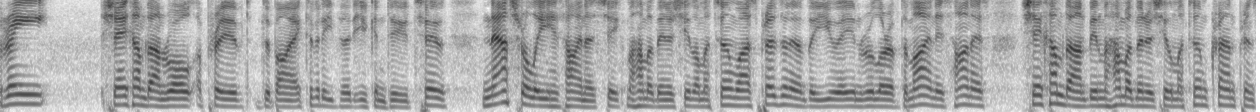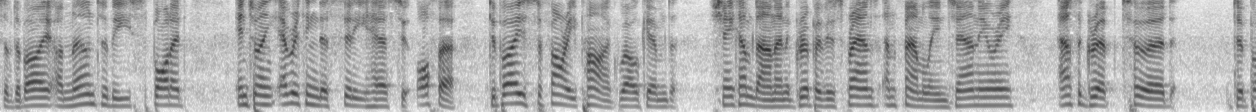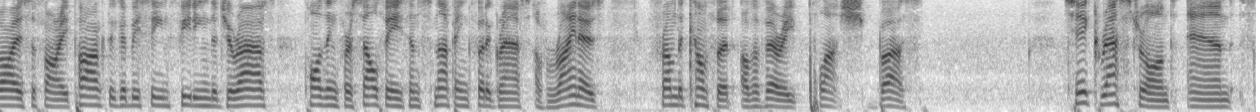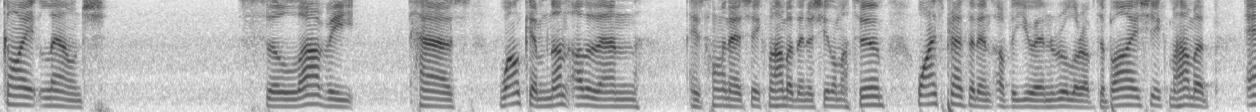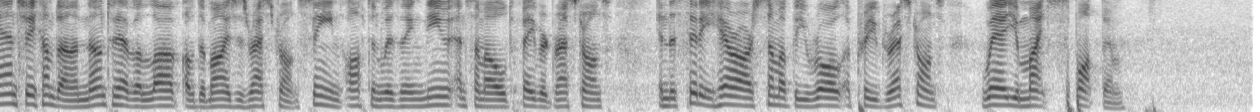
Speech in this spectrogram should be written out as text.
three Sheikh Hamdan Royal approved Dubai activities that you can do too. Naturally, His Highness Sheikh Mohammed bin Rashid Al Maktoum, Vice President of the UAE and ruler of Dubai, and His Highness Sheikh Hamdan bin Mohammed bin Rashid Al Maktoum, Crown Prince of Dubai, are known to be spotted enjoying everything the city has to offer. Dubai Safari Park welcomed Sheikh Hamdan and a group of his friends and family in January. As the group toured Dubai Safari Park, they could be seen feeding the giraffes, pausing for selfies, and snapping photographs of rhinos from the comfort of a very plush bus. Chick Restaurant and Sky Lounge Salavi has welcomed none other than his Highness Sheikh Mohammed bin Rashid Al Maktoum, Vice President of the UN ruler of Dubai, Sheikh Mohammed and Sheikh Hamdan are known to have a love of Dubai's restaurant scene, often visiting new and some old favorite restaurants in the city. Here are some of the royal approved restaurants where you might spot them.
